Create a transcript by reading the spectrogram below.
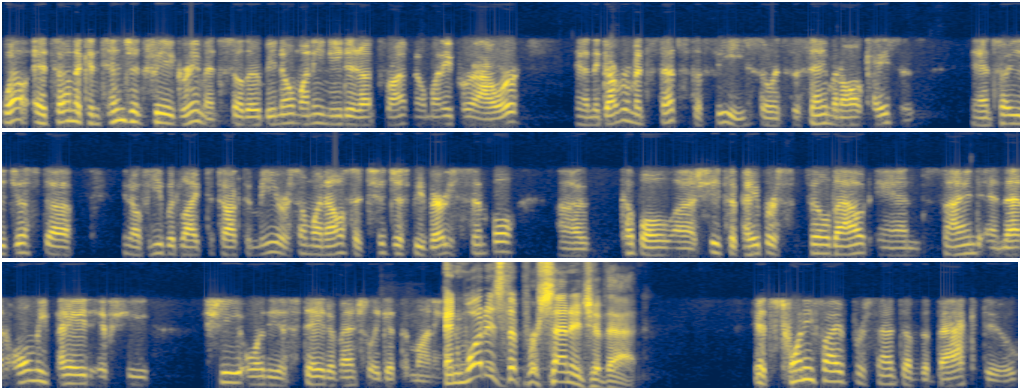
Well, it's on a contingent fee agreement, so there'd be no money needed up front, no money per hour, and the government sets the fee, so it's the same in all cases. And so you just, uh, you know, if he would like to talk to me or someone else, it should just be very simple. A couple uh, sheets of paper filled out and signed, and then only paid if she, she or the estate eventually get the money. And what is the percentage of that? It's 25% of the back due.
